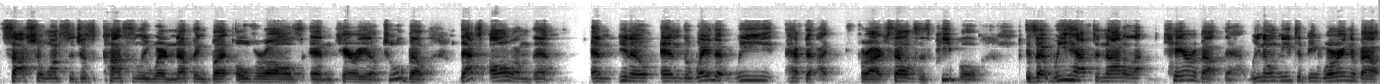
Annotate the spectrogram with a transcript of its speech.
Sasha wants to just constantly wear nothing but overalls and carry a tool belt, that's all on them. And you know, and the way that we have to for ourselves as people is that we have to not allow, care about that. We don't need to be worrying about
